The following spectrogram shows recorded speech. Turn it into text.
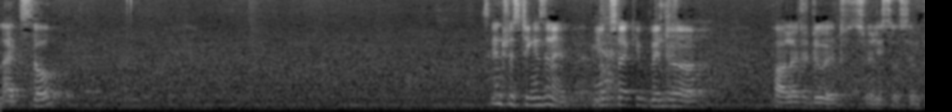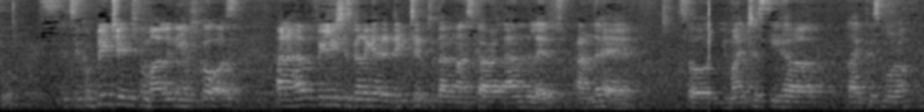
like so. It's interesting, isn't it? Yeah. Looks like you've been to a parlor to do it. It's really so simple. It's a complete change for Malini, of course, and I have a feeling she's going to get addicted to that mascara and the lips and the hair. So you might just see her like this more often.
